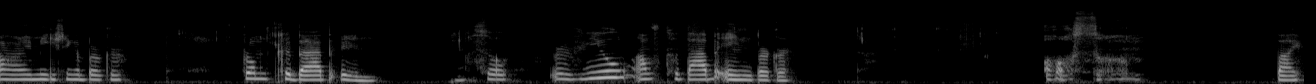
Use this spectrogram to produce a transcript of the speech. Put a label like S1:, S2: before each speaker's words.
S1: I'm eating a burger from Kebab Inn. So, review of Kebab Inn burger. Awesome. Bye.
